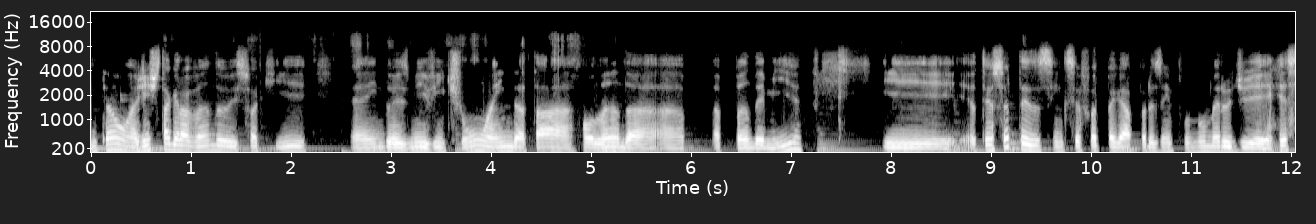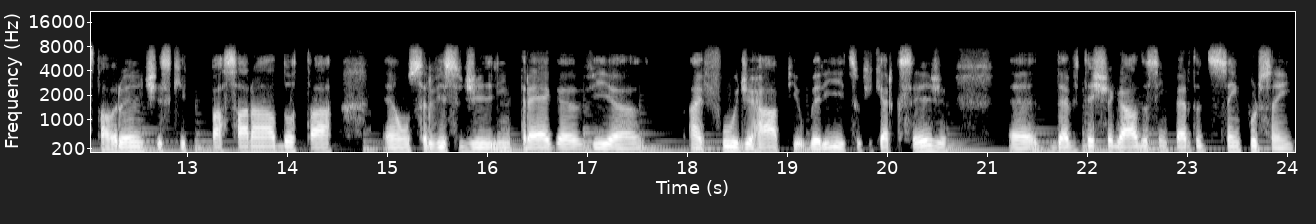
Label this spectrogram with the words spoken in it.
Então, a gente está gravando isso aqui é, em 2021, ainda está rolando a, a, a, pandemia, e eu tenho certeza assim, que se for pegar, por exemplo, o número de restaurantes que passaram a adotar é, um serviço de entrega via iFood, Rappi, Uber Eats, o que quer que seja, é, deve ter chegado assim perto de 100%,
